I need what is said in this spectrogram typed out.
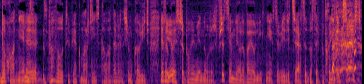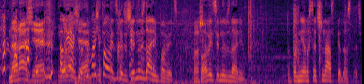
Dokładnie. Nic więcej. Paweł Typiak, Marcin Skała, Damian Siemkowicz. Ja tylko Yep. jeszcze powiem jedną rzecz. Wszyscy mnie olewają, nikt nie chce wiedzieć, co ja chcę dostać pod choinkę. Cześć! Na razie! Na Ale jak razie. to? To weź powiedz chociaż jednym zdaniem powiedz. Proszę. Powiedz jednym zdaniem. To pewnie on chce trzynastkę dostać.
